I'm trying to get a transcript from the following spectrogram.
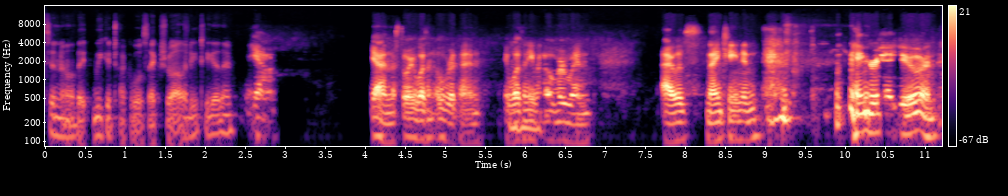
to know that we could talk about sexuality together Yeah, yeah. And the story wasn't over then. It wasn't Mhm. even over when I was 19 and angry at you, and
